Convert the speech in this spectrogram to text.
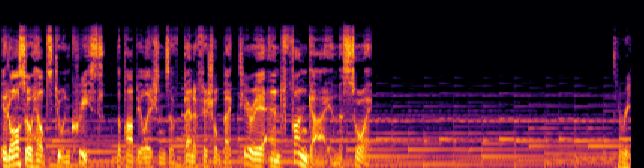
It also helps to increase the populations of beneficial bacteria and fungi in the soil. 3.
